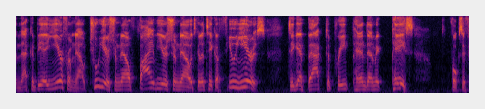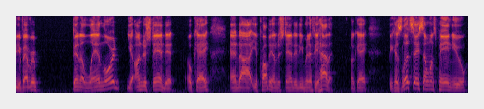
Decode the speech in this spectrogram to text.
And that could be a year from now, two years from now, five years from now. It's going to take a few years to get back to pre pandemic pace folks, if you've ever been a landlord, you understand it, okay? And uh, you probably understand it even if you haven't, okay? Because let's say someone's paying you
